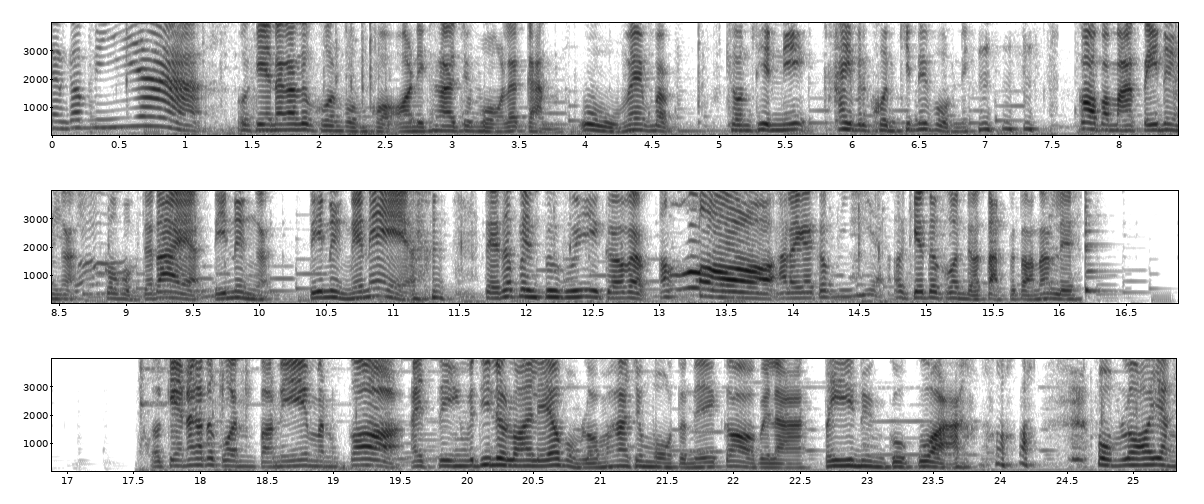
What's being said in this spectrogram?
กันครับเนี่ยโอเคนะครับทุกคนผมขอออนอีก 5 ชั่วโมงแล้วกัน อู้แม่งแบบชนทินนี้ใครเป็นคนคิดให้ผมนี่ ก็ประมาณตีหนึ่งอะ ก็ผมจะได้อะตีหนึ่งอะ ตีหนึ่งแน่ๆ แต่ถ้าเป็นซูซูอีกก็แบบอ๋ออะไรกันก็พี่โอเคทุกคนเดี๋ยวตัดไปตอนนั้นเลย โอเคนะครับทุกคนตอนนี้มันก็ไอติงไปที่เรียบร้อยแล้ว ผมรอมาห้าชั่วโมงตอนนี้ก็เวลาตีหนึ่งกว่าๆผมรออย่าง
